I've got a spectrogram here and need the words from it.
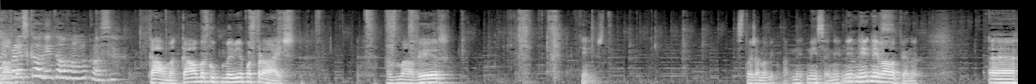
Malta. parece que alguém está a levar uma coça. Calma, calma que o primeiro é para os parais. Vamos lá ver. Quem é este? Se estou já a ver. Pá, nem, nem sei, nem, nem, Não nem, vale a pena. Ah,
